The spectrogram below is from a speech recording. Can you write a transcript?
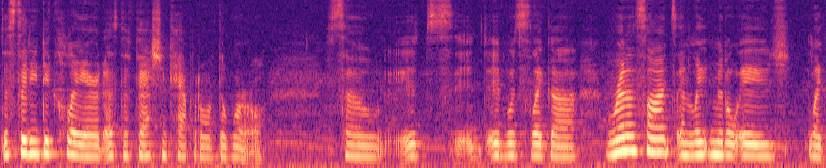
the city declared as the fashion capital of the world. So it's it, it was like a Renaissance and late Middle Age, like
